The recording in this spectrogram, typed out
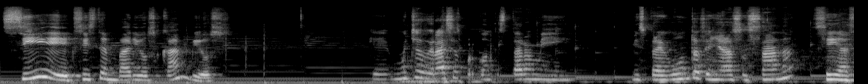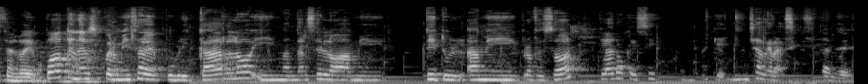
sí existen varios cambios. muchas gracias por contestar a mi, mis preguntas, señora Susana. Sí, hasta luego. ¿Puedo tener su permiso de publicarlo y mandárselo a mi título, a mi profesor? Claro que sí. muchas gracias. Hasta luego.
